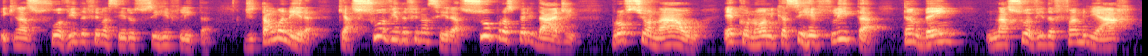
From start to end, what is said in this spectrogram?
e que na sua vida financeira isso se reflita. De tal maneira que a sua vida financeira, a sua prosperidade profissional, econômica se reflita também na sua vida familiar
